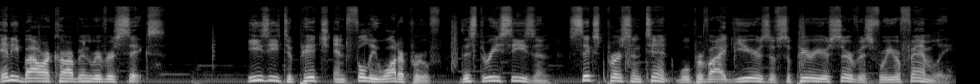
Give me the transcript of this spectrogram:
Eddie Bauer Carbon River 6. Easy to pitch and fully waterproof, this three season, six person tent will provide years of superior service for your family.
